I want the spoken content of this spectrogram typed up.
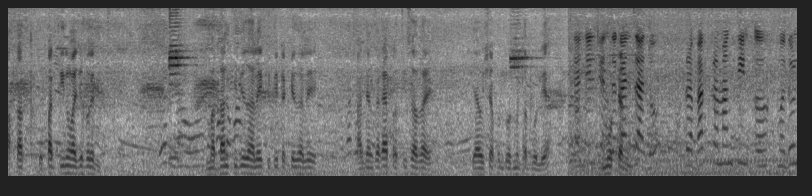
आता दुपार तीन वाजेपर्यंत मतदान किती झाले किती टक्के झाले आणि त्यांचा काय प्रतिसाद आहे याविषयी आपण दोन मिनिटात बोलूया. मोठ्या- जाधव प्रभाग क्रमांक तीन अ मधून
